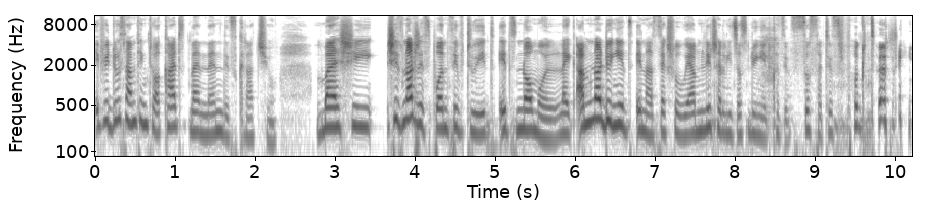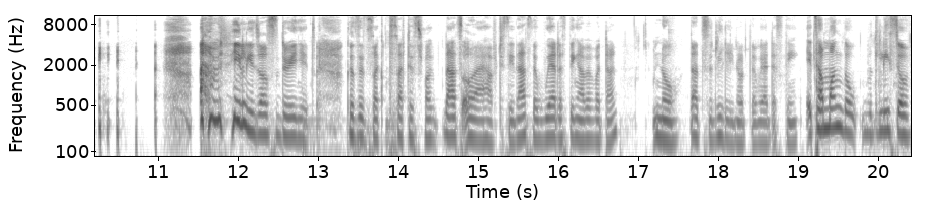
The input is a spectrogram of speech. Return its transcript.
If you do something to a cat, then then they scratch you. But she she's not responsive to it. It's normal. Like I'm not doing it in a sexual way. I'm literally just doing it because it's so satisfactory. I'm really just doing it because it's like satisfactory. That's all I have to say. That's the weirdest thing I've ever done. No, that's really not the weirdest thing. It's among the list of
